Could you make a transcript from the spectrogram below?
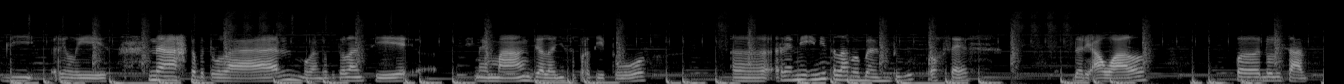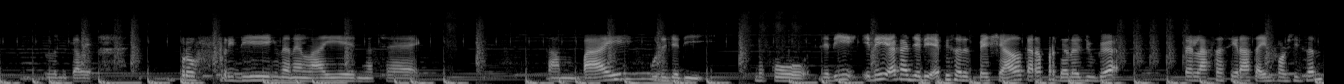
dirilis. Nah kebetulan bukan kebetulan sih memang jalannya seperti itu. Uh, Reni ini telah membantu proses dari awal penulisan lebih kali proofreading dan lain-lain ngecek sampai udah jadi buku. Jadi ini akan jadi episode spesial karena perdana juga relaksasi rasa in four season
